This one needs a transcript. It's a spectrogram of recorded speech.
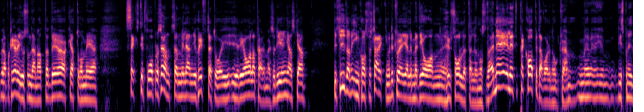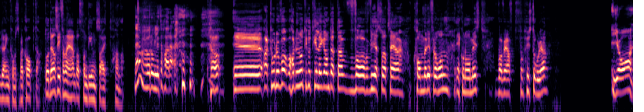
rapporterar just om den, att det ökat då med 62 procent sedan millennieskiftet då i, i reala termer. Så det är ju en ganska betydande inkomstförstärkning och det tror jag gäller medianhushållet eller något sånt där. Nej, eller per capita var det nog tror jag. Med disponibla inkomster per capita. Och den siffran har jag hämtat från din sajt, Hanna. Nej, men vad roligt att höra. ja, eh, Arturo, har du någonting att tillägga om detta? Var vi så att säga kommer ifrån ekonomiskt? Vad vi haft för historia? Ja,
